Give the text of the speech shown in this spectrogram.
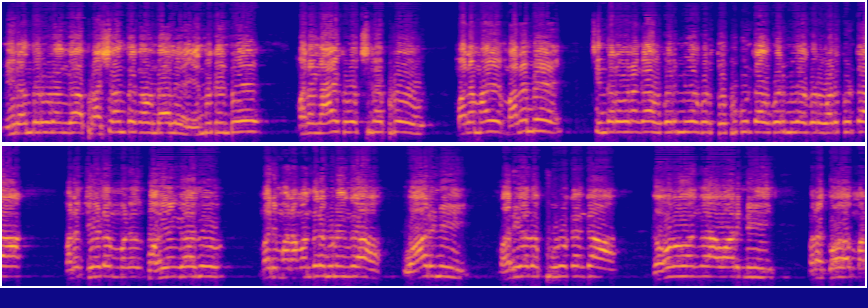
మీరందరూ కూడా ప్రశాంతంగా ఉండాలి. ఎందుకంటే మన నాయకుడు వచ్చినప్పుడు మనమే మనమే చిందరవరంగా ఒకరి మీద ఒకరు తొప్పుకుంటా ఒకరి మీద ఒకరు పడుకుంటా మనం చేయడం మన భయం కాదు. మరి మనమందరం కూడా వారిని మర్యాద పూర్వకంగా గౌరవంగా వారిని మన గో- మన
